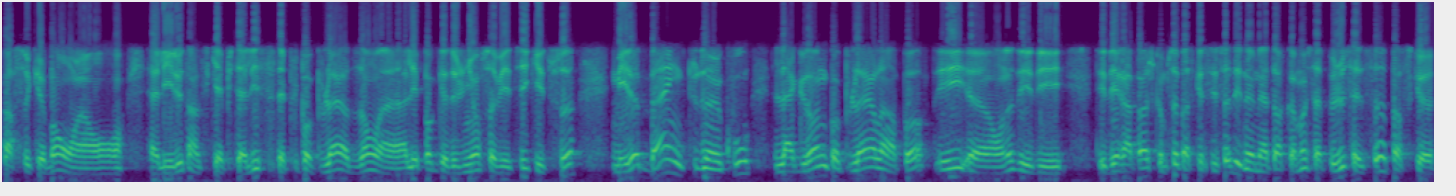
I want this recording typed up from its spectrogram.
Parce que bon, on, les luttes anticapitalistes c'était plus populaire, disons, à l'époque de l'Union soviétique et tout ça. Mais là, bang, tout d'un coup, la grogne populaire l'emporte et on a des, des, des dérapages comme ça parce que c'est ça des dénominateurs communs. Ça peut juste être ça parce que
